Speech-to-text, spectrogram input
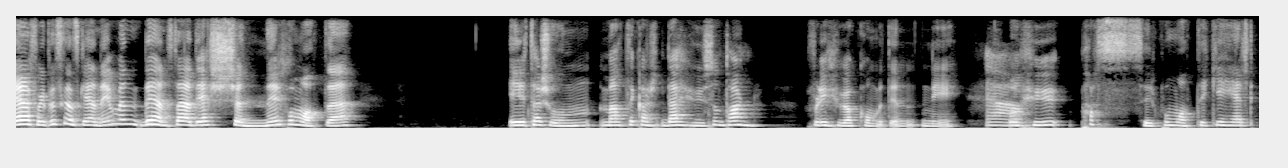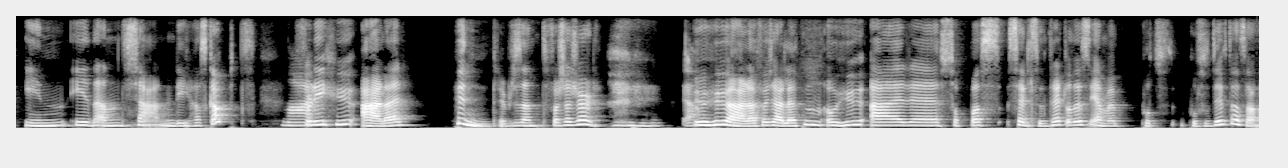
Jeg er faktisk ganske enig, men det eneste er at jeg skjønner på en måte irritasjonen med at det kanskje Det er hun som tar den. Fordi hun har kommet inn ny. Ja. Og hun passer på en måte ikke helt inn i den kjernen de har skapt. Nei. Fordi hun er der 100 for seg sjøl. Ja. Hun er der for kjærligheten, og hun er eh, såpass selvsentrert, og det sier jeg med positivt, altså.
